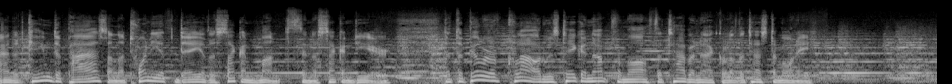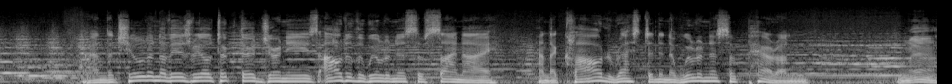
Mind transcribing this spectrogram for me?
And it came to pass on the twentieth day of the second month in the second year that the pillar of cloud was taken up from off the tabernacle of the testimony. And the children of Israel took their journeys out of the wilderness of Sinai, and the cloud rested in the wilderness of Paran. Well,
